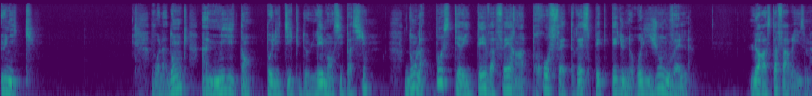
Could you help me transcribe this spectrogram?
uniques. Voilà donc un militant politique de l'émancipation dont la postérité va faire un prophète respecté d'une religion nouvelle, le rastafarisme.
